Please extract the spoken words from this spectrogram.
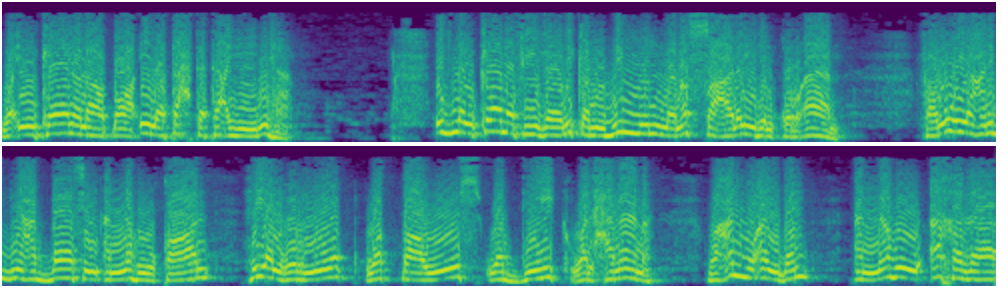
وإن كان لا طائل تحت تعيينها. إذ لو كان في ذلك مهم لنص عليه القرآن. فروي عن ابن عباس أنه قال هي الغرنوق والطاووس والديك والحمامة. وعنه أيضا أنه أخذ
